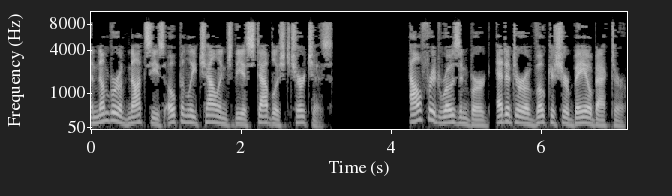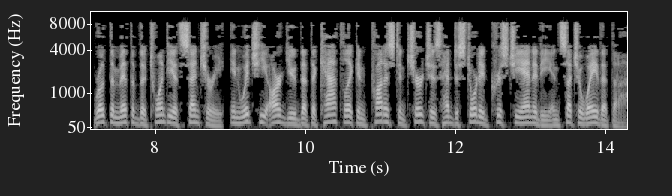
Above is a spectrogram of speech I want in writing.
a number of Nazis openly challenged the established churches. Alfred Rosenberg, editor of Völkischer Beobachter, wrote The Myth of the Twentieth Century, in which he argued that the Catholic and Protestant churches had distorted Christianity in such a way that the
